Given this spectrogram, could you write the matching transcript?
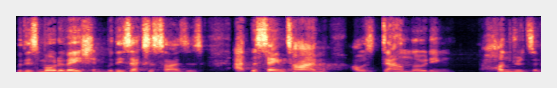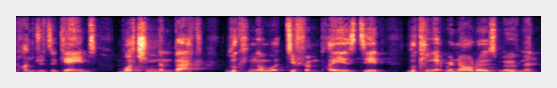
with his motivation, with his exercises. At the same time, I was downloading hundreds and hundreds of games, watching them back, looking at what different players did, looking at Ronaldo's movement,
